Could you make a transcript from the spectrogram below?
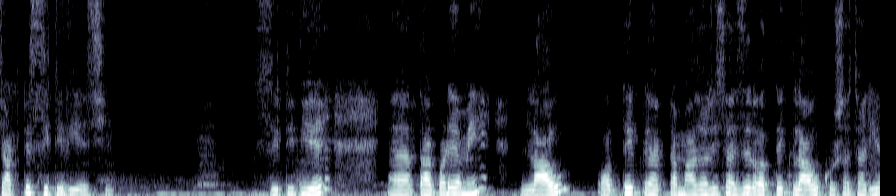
চারটে সিটি দিয়েছি। সিটি দিয়ে তারপরে আমি লাউ অর্ধেক, একটা মাঝারি সাইজের অর্ধেক লাউ খোসা ছাড়িয়ে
